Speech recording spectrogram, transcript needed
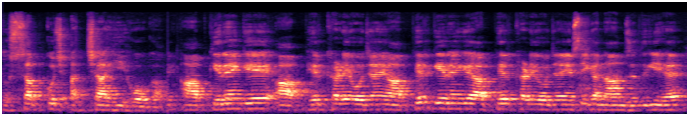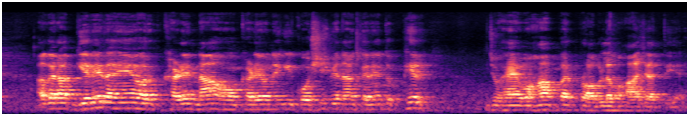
तो सब कुछ अच्छा ही होगा। आप गिरेंगे, आप फिर खड़े हो जाएँ, आप फिर गिरेंगे, आप फिर खड़े हो जाएँ, इसी का नाम ज़िंदगी है। अगर आप गिरे रहें और खड़े ना हो, खड़े होने की कोशिश भी ना करें तो फिर जो है वहाँ पर प्रॉब्लम आ जाती है।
